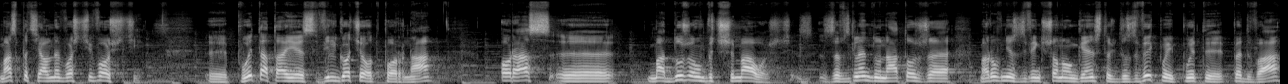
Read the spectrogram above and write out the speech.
ma specjalne właściwości. Y, płyta ta jest wilgocioodporna oraz y, ma dużą wytrzymałość ze względu na to, że ma również zwiększoną gęstość do zwykłej płyty P2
